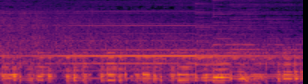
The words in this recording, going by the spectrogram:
Thank you.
